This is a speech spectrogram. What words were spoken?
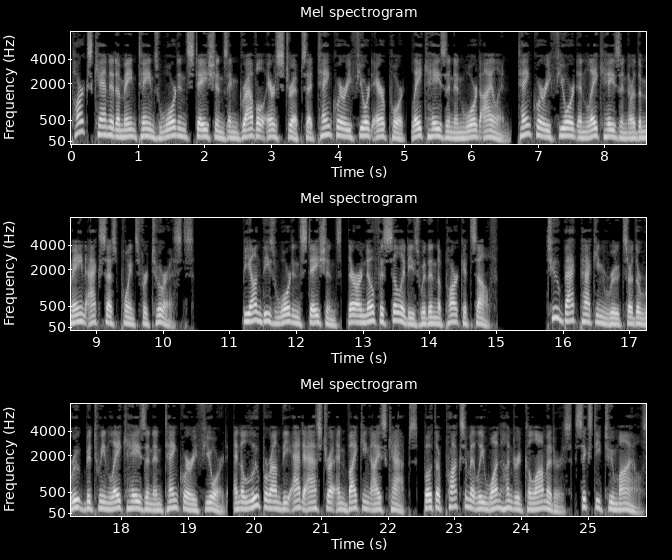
Parks Canada maintains warden stations and gravel air strips at Tanquary Fjord Airport, Lake Hazen and Ward Island. Tanquary Fjord and Lake Hazen are the main access points for tourists. Beyond these warden stations, there are no facilities within the park itself. Two backpacking routes are the route between Lake Hazen and Tanquary Fjord, and a loop around the Ad Astra and Viking ice caps, both approximately 100 kilometers (62 miles).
